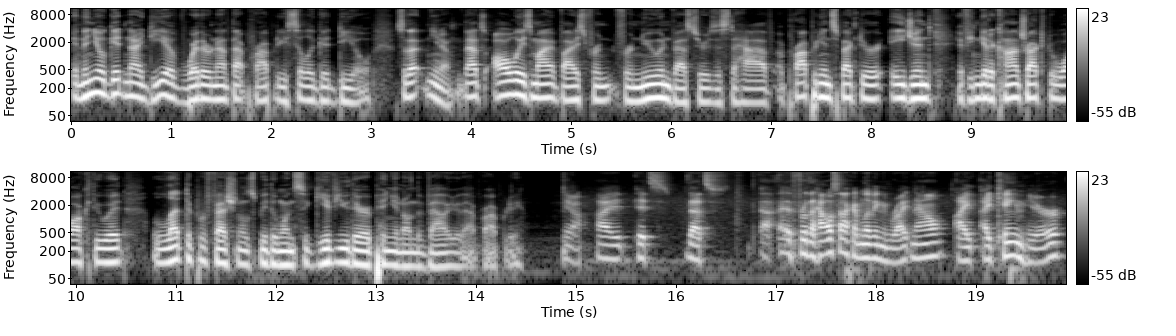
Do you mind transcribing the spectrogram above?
and then you'll get an idea of whether or not that property is still a good deal so that you know that's always my advice for for new investors is to have a property inspector agent if you can get a contractor to walk through it let the professionals be the ones to give you their opinion on the value of that property yeah i it's that's uh, for the house hack i'm living in right now i i came here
